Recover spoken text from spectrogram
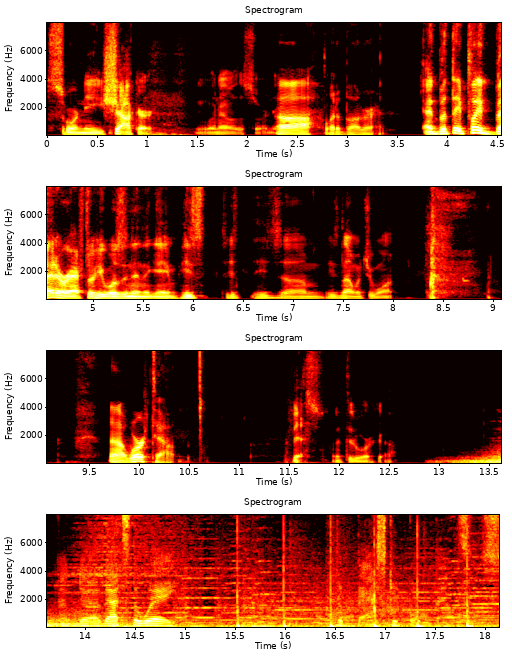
sore knee. Shocker. He went out with a sore knee. Ah, what a bummer. And but they played better after he wasn't in the game. He's he's he's um he's not what you want. Now it worked out. Yes, it did work out. And uh, that's the way the basketball bounces.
